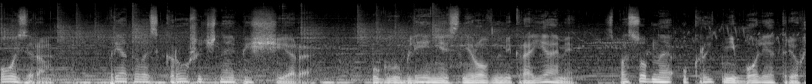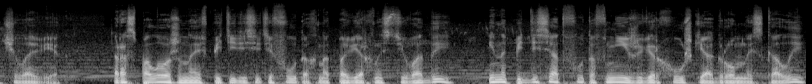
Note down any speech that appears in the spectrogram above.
озером, пряталась крошечная пещера, углубление с неровными краями, способное укрыть не более трех человек. Расположенная в 50 футах над поверхностью воды, и на 50 футов ниже верхушки огромной скалы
